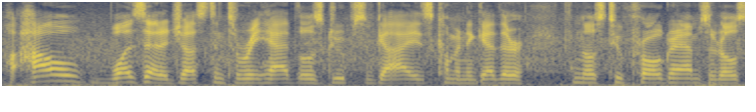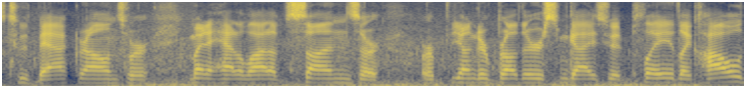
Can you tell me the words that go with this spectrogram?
how was that adjusting to had those groups of guys coming together from those two programs or those two backgrounds where you might have had a lot of sons or, or younger brothers, some guys who had played? Like, how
